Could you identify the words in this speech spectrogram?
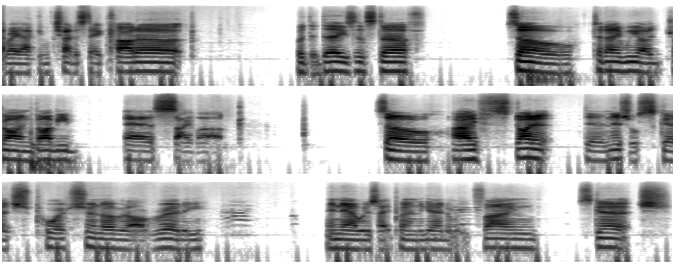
That way I can try to stay caught up with the days and stuff. So today we are drawing Darby as Psylocke. So I started the initial sketch portion of it already. And now we're just like putting together a fine sketch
